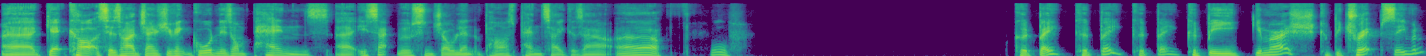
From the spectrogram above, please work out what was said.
Uh, Get Carter says, Hi, James. Do you think Gordon is on pens? Uh, is that Wilson Joelinton pass pen takers out? Uh, could be, could be, could be, could be Guimaraes, could be Trips even.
